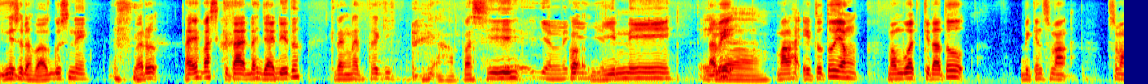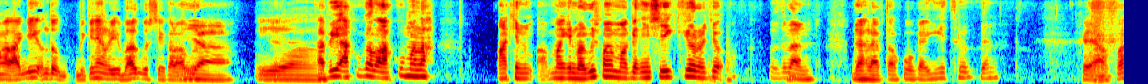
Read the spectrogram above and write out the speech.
ini sudah bagus nih. Baru tapi pas kita udah jadi tuh kita ngeliat lagi ini apa sih? Jelek kok gini? Tapi Iya. malah itu tuh yang membuat kita tuh bikin semangat semangat lagi untuk bikin yang lebih bagus sih kalau aku. Iya. Iya. Tapi aku kalau aku malah makin makin bagus malah makin insecure cok betulan udah laptopku kayak gitu kan kayak apa?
